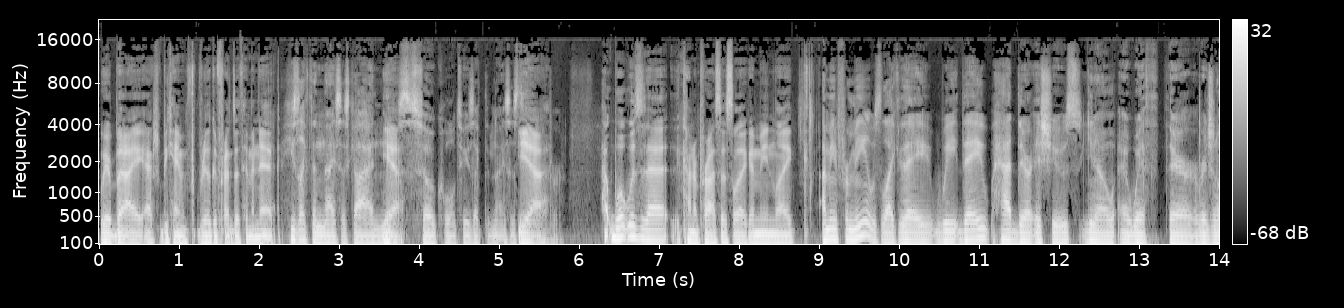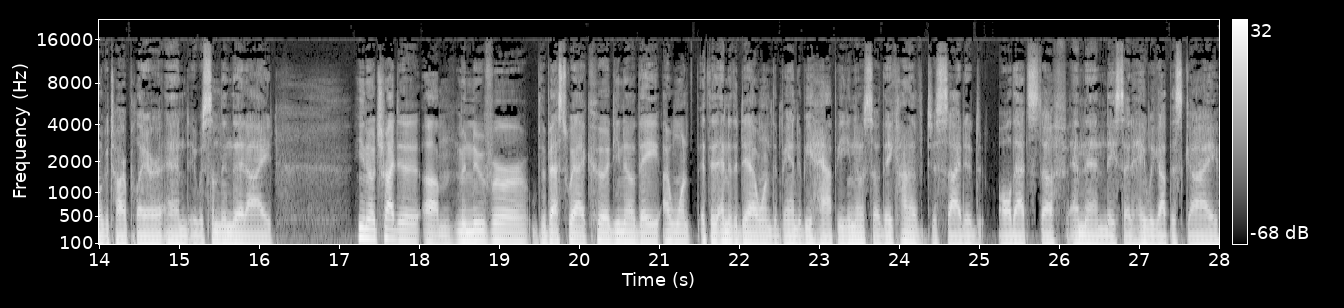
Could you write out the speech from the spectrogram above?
weird, but I actually became really good friends with him and Nick. He's like the nicest guy. And Yeah. Nick's so cool too. He's like the nicest Yeah. ever. How- What was that kind of process like? I mean, like, I mean, for me, it was like they we they had their issues, you know, uh, with their original guitar player, and it was something that I, you know, tried to um, maneuver the best way I could. You know, they I want at the end of the day, I wanted the band to be happy, you know, so they kind of decided all that stuff, and then they said, "Hey, we got this guy,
